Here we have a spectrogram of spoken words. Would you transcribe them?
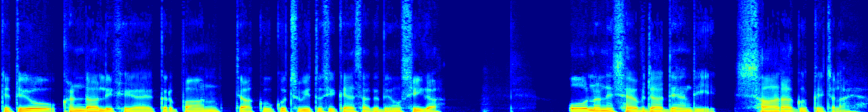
ਕਿਤੇ ਉਹ ਖੰਡਾ ਲਿਖਿਆ ਹੈ, ਕਿਰਪਾਨ, ਚਾਕੂ ਕੁਝ ਵੀ ਤੁਸੀਂ ਕਹਿ ਸਕਦੇ ਹੋ ਸੀਗਾ। ਉਹ ਉਹਨਾਂ ਨੇ ਸਹਿਬਜ਼ਾਦਿਆਂ ਦੀ ਸਾਰਾ ਗੁੱਤੇ ਚਲਾਇਆ।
